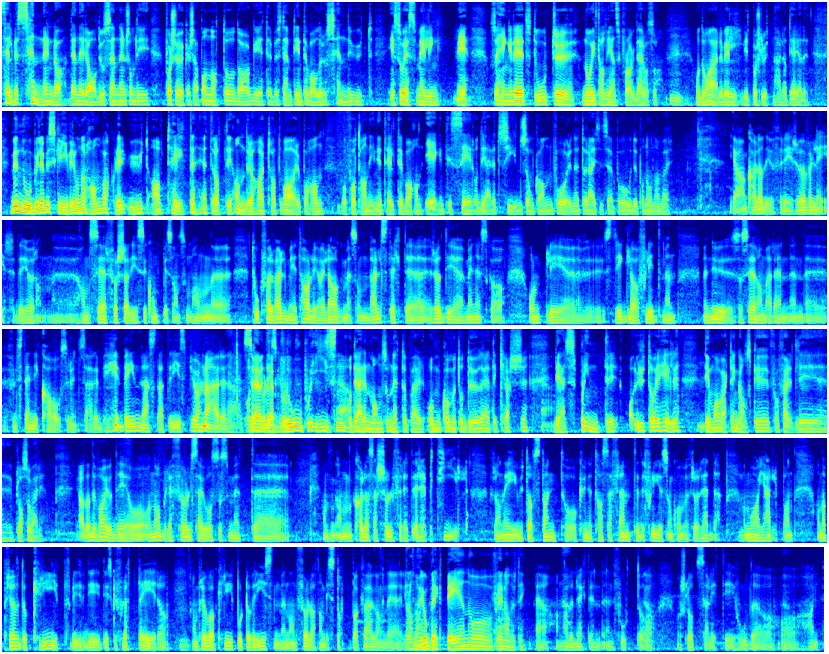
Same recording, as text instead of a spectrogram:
selve senderen, da, denne radiosenderen som de forsøker seg på natt og dag etter bestemte intervaller å sende ut SOS-melding med. Så henger det et stort uh, nå italiensk flagg der også. Mm. Og da er det vel litt på slutten her at de er reddet. Men Nobile beskriver jo når han vakler ut av teltet etter at de andre har tatt vare på han og fått han inn i teltet, hva han egentlig ser. Og det er et syn som kan få hårene til å reise seg på hodet på noen av hver. Ja, han kaller det jo for ei røverleir. Det gjør han. Eh, han ser for seg disse kompisene som han eh, tok farvel med Italia i lag med, som velstelte, ryddige mennesker. Ordentlig eh, strigla og flidd. Men nå så ser han bare en, en, fullstendig kaos rundt seg. Det er beinrest etter isbjørner. Ja, og det er, det er, blod på isen, ja. og det er en mann som nettopp er omkommet og død etter krasjet. Ja. Det er splintrer utover hele. Det må ha vært en ganske forferdelig plass å være. Ja da, det var jo det. Og, og Nobile føler seg jo også som et eh, han, han, kaller seg sjøl for et reptil. For han er ute av stand til å kunne ta seg frem til det flyet som kommer for å redde. Han må ha hjelp. Han, han har prøvd å krype, fordi de, de, skulle flytte leir. og Han prøver å krype bortover isen, men han føler at han blir stoppa hver gang det er litt For han har jo brekt ben og flere ja. andre ting. Ja, han hadde brekt en, en fot og, ja. og, slått seg litt i hodet og, og han.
